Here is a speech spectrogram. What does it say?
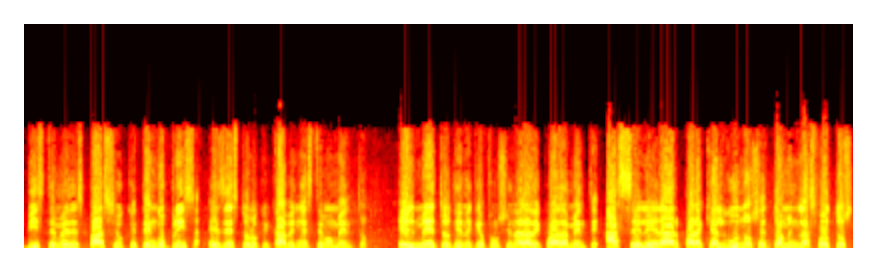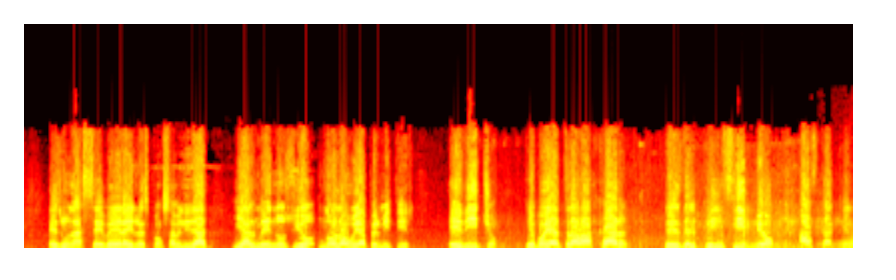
vísteme despacio que tengo prisa. Es esto lo que cabe en este momento. El metro tiene que funcionar adecuadamente. Acelerar para que algunos se tomen las fotos es una severa irresponsabilidad y al menos yo no la voy a permitir. He dicho que voy a trabajar desde el principio hasta que...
